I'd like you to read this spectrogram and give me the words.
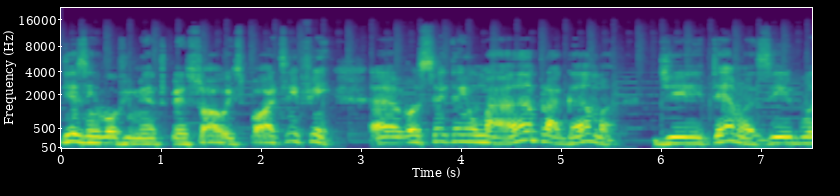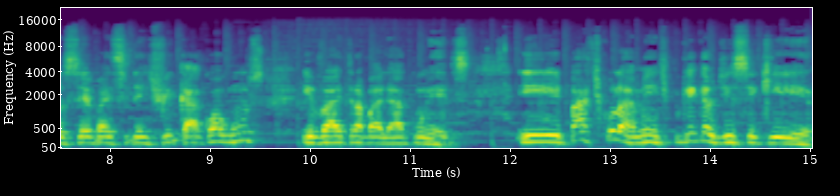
desenvolvimento pessoal, esportes, enfim, é, você tem uma ampla gama de temas e você vai se identificar com alguns e vai trabalhar com eles. E particularmente, por que, que eu disse que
